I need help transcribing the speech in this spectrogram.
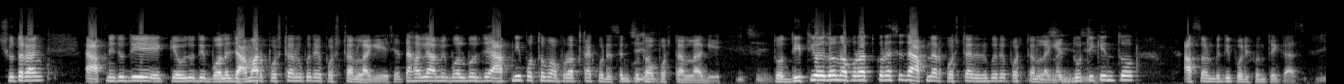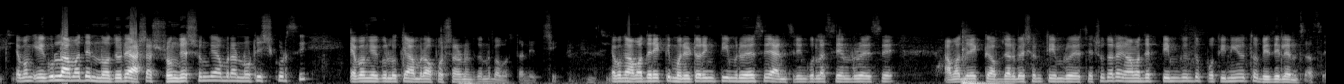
সুতরাং আপনি যদি কেউ যদি বলে যে আমার পোস্টার উপরে পোস্টার লাগিয়েছে তাহলে আমি বলব যে আপনি প্রথম অপরাধটা করেছেন কোথাও পোস্টার লাগিয়ে। তো দ্বিতীয় জন অপরাধ করেছে যে আপনার পোস্টারের উপরে পোস্টার লাগিয়ে। দুটি কিন্তু আচরণবিধি পরিপন্থী কাজ। এবং এগুলো আমাদের নজরে আসার সঙ্গে সঙ্গে আমরা নোটিশ করছি এবং এগুলোকে আমরা অপসারণের জন্য ব্যবস্থা নিচ্ছি। এবং আমাদের একটি মনিটরিং টিম রয়েছে আইন শৃঙ্খলা সেল রয়েছে আমাদের একটি অবজারভেশন টিম রয়েছে। সুতরাং আমাদের টিম কিন্তু প্রতিনিয়ত ভিজিলেন্স আছে।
